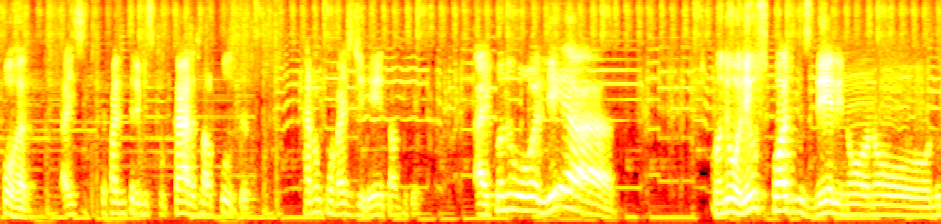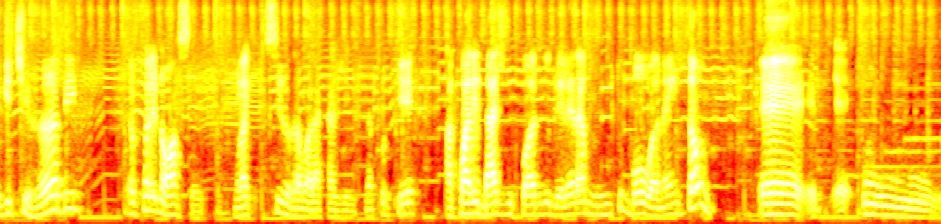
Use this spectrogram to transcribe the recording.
porra, aí você faz entrevista com o cara, você fala, puta, o cara não conversa direito. Não sei o quê. Aí quando eu olhei a. Quando eu olhei os códigos dele no, no, no GitHub, eu falei, nossa, o moleque precisa trabalhar com a gente, né? Porque a qualidade de código dele era muito boa, né? Então, é, é, o,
